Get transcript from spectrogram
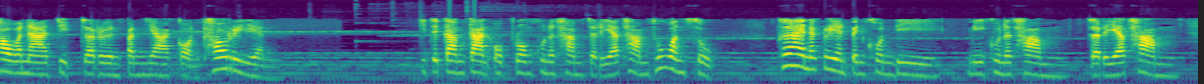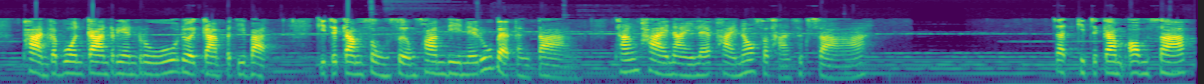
ภาวนาจิตเจริญปัญญาก่อนเข้าเรียน กิจกรรมการอบรมคุณธรรมจริยธรรมทุกวันศุกร์เพื่อให้นักเรียนเป็นคนดี มีคุณธรรม จริยธรรม ผ่านกระบวนการเรียนรู้โดยการปฏิบัติ กิจกรรมส่งเสริมความดีในรูปแบบต่างๆ ทั้งภายในและภายนอกสถานศึกษา จัดกิจกรรมออมทรัพย์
